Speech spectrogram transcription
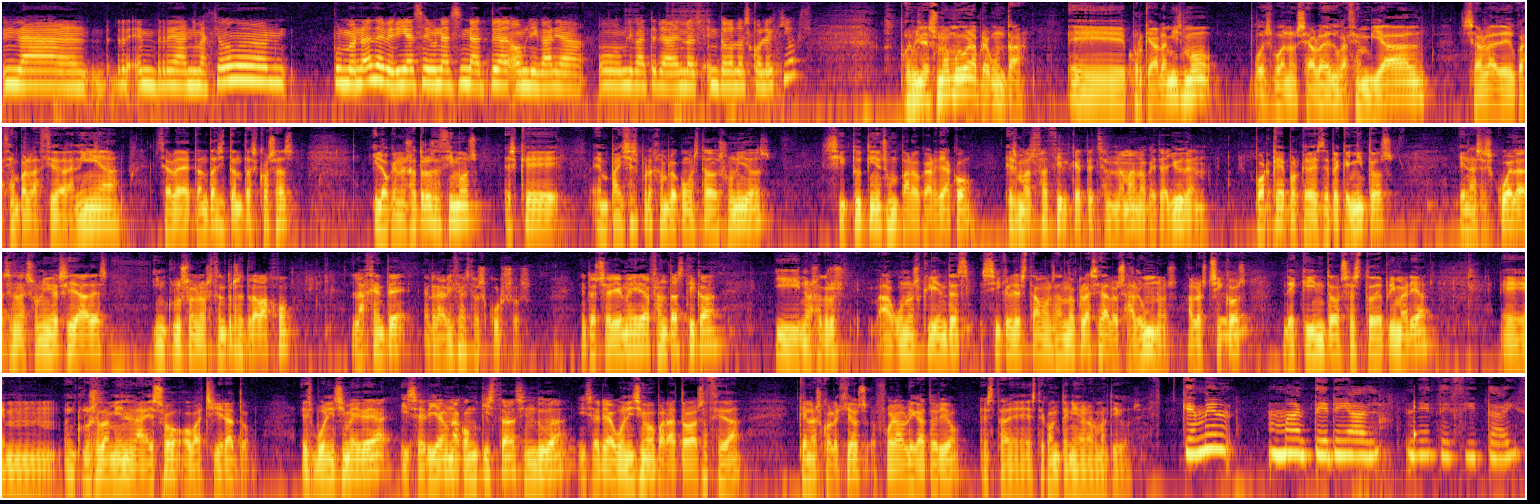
La re- en reanimación pulmonar debería ser una asignatura obligatoria, obligatoria en, los- en todos los colegios. Pues mira, es una muy buena pregunta. Eh, porque ahora mismo, pues bueno, se habla de educación vial, se habla de educación para la ciudadanía, se habla de tantas y tantas cosas. Y lo que nosotros decimos es que en países, por ejemplo, como Estados Unidos, si tú tienes un paro cardíaco, es más fácil que te echen una mano, que te ayuden. ¿Por qué? Porque desde pequeñitos en las escuelas, en las universidades, incluso en los centros de trabajo, la gente realiza estos cursos. Entonces sería una idea fantástica y nosotros, algunos clientes, sí que le estamos dando clase a los alumnos, a los chicos de quinto, sexto de primaria, eh, incluso también en la ESO o bachillerato. Es buenísima idea y sería una conquista, sin duda, y sería buenísimo para toda la sociedad que en los colegios fuera obligatorio este, este contenido normativo. ¿Qué material necesitáis?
